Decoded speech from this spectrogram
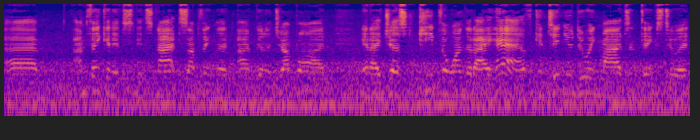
um, I'm thinking it's it's not something that I'm going to jump on, and I just keep the one that I have, continue doing mods and things to it,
